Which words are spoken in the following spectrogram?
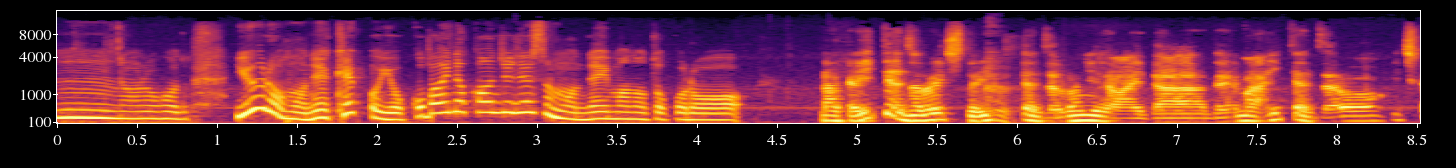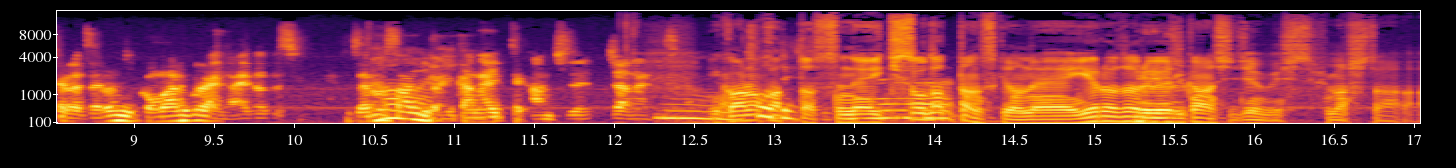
うん、なるほど。ユーロもね、結構横ばいな感じですもんね、今のところ。なんか1.01と1.02の間で、まあ1.01から0250ぐらいの間ですよね。03にはいかないって感じじゃないですか。行かなかったっすね。行きそうだったんですけどね。イエロードル4時間足準備しました。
